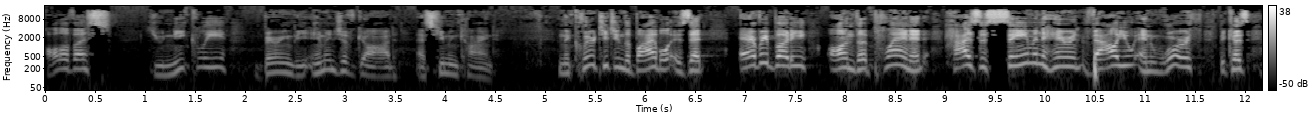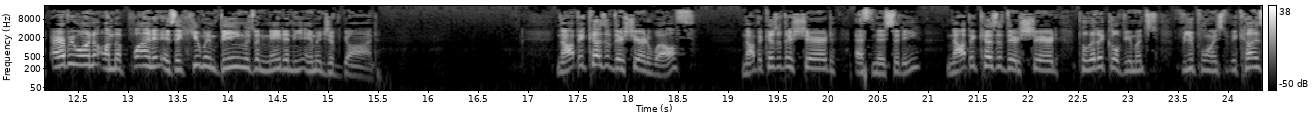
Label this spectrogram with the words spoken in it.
All of us uniquely bearing the image of God as humankind. And the clear teaching of the Bible is that everybody on the planet has the same inherent value and worth because everyone on the planet is a human being who's been made in the image of God. Not because of their shared wealth, not because of their shared ethnicity, not because of their shared political viewpoints, but because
